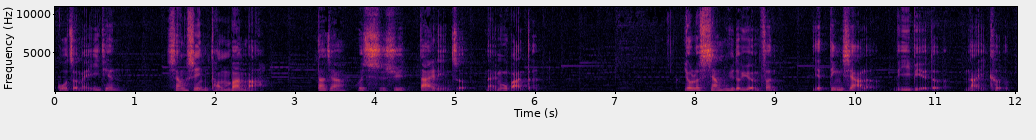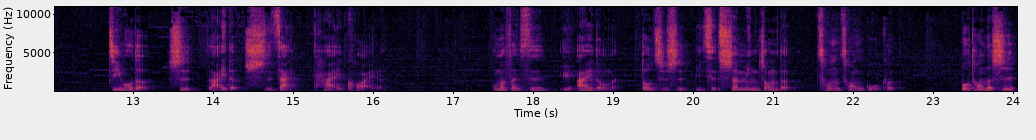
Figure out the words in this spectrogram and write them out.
过着每一天。相信同伴吧，大家会持续带领着乃木坂的。有了相遇的缘分，也定下了离别的那一刻。寂寞的是来的实在太快了。我们粉丝与 idol 们都只是彼此生命中的匆匆过客。不同的是，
